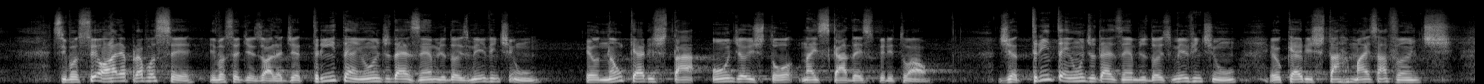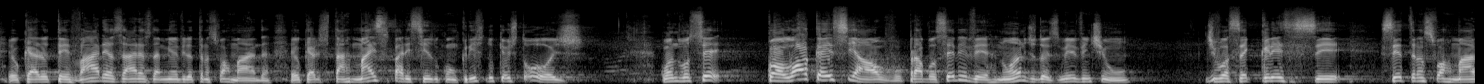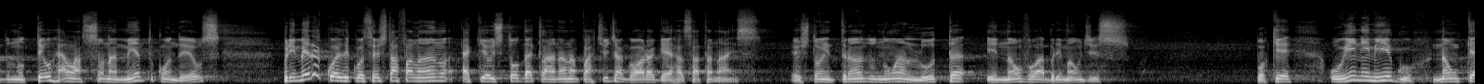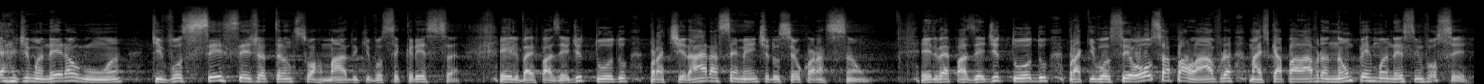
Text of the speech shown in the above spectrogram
Se você olha para você e você diz: Olha, dia 31 de dezembro de 2021, eu não quero estar onde eu estou na escada espiritual. Dia 31 de dezembro de 2021, eu quero estar mais avante. Eu quero ter várias áreas da minha vida transformada. Eu quero estar mais parecido com Cristo do que eu estou hoje. Quando você coloca esse alvo para você viver no ano de 2021, de você crescer, ser transformado no teu relacionamento com Deus, primeira coisa que você está falando é que eu estou declarando a partir de agora a guerra a Satanás. Eu estou entrando numa luta e não vou abrir mão disso. Porque o inimigo não quer de maneira alguma que você seja transformado e que você cresça. Ele vai fazer de tudo para tirar a semente do seu coração. Ele vai fazer de tudo para que você ouça a palavra, mas que a palavra não permaneça em você.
